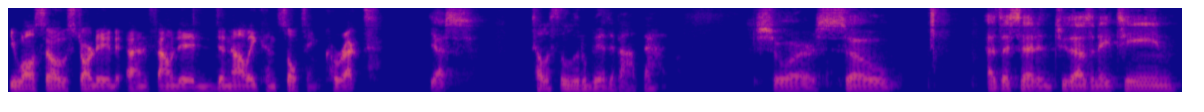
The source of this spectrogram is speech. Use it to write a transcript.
you also started and founded Denali Consulting, correct? Yes. Tell us a little bit about that. Sure. So as I said in 2018,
